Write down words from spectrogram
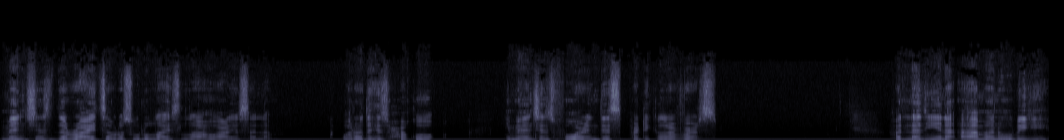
mentions the rights of Rasulullah sallallahu alayhi wasallam. What are his huquq? He mentions four in this particular verse. فَالَّذِينَ آمَنُوا بِهِ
